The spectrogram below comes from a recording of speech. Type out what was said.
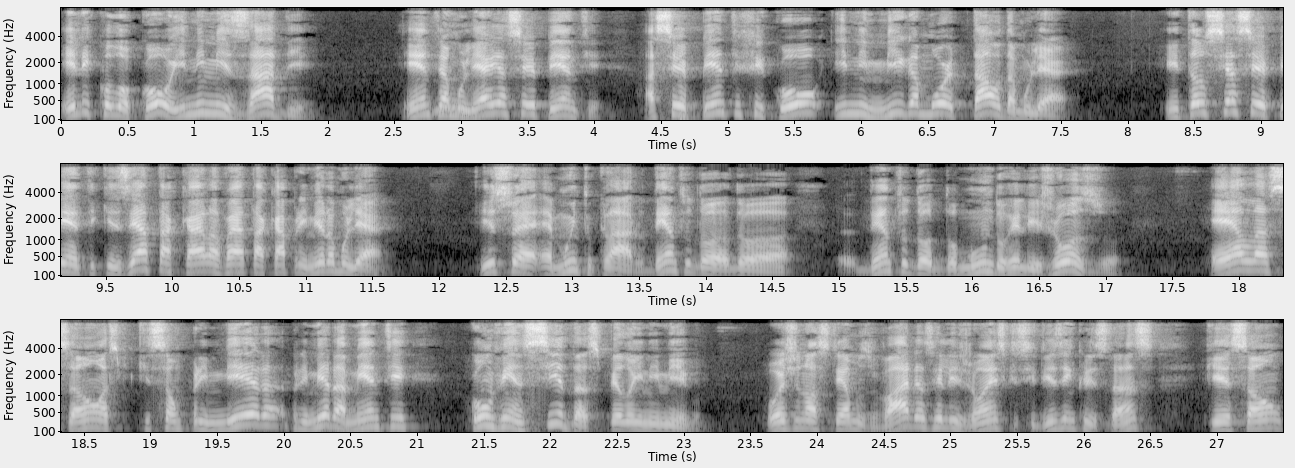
ele colocou inimizade entre a mulher e a serpente. A serpente ficou inimiga mortal da mulher. Então, se a serpente quiser atacar, ela vai atacar primeiro a mulher. Isso é, é muito claro. Dentro, do, do dentro do, do, mundo religioso, elas são as que são primeira, primeiramente convencidas pelo inimigo. Hoje nós temos várias religiões que se dizem cristãs que são,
